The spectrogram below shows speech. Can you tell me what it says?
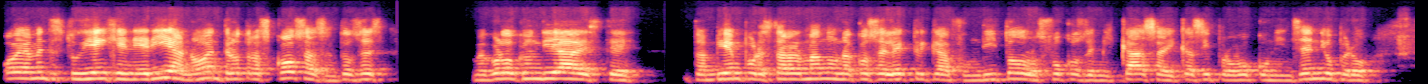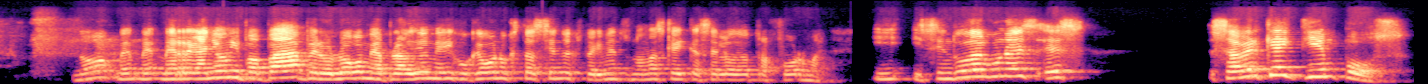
obviamente estudié ingeniería, ¿no? Entre otras cosas. Entonces, me acuerdo que un día, este, también por estar armando una cosa eléctrica, fundí todos los focos de mi casa y casi provoco un incendio, pero, ¿no? Me, regañó mi papá, pero luego me aplaudió y me dijo, qué bueno que estás haciendo experimentos, nomás que hay que hacerlo de otra forma. Y, y sin duda alguna es, es saber que hay tiempos.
